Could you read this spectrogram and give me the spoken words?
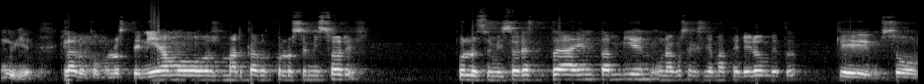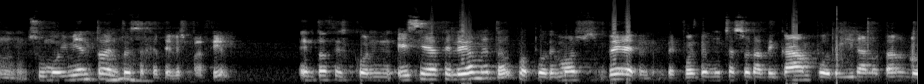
Muy bien. Claro, como los teníamos marcados con los emisores, pues los emisores traen también una cosa que se llama acelerómetro, que son su movimiento en todo ese eje del espacio. Entonces, con ese acelerómetro, pues podemos ver, después de muchas horas de campo, de ir anotando,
